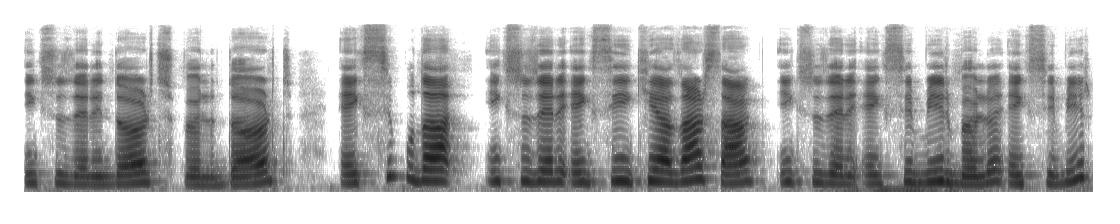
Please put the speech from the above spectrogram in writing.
x üzeri 4 bölü 4 eksi bu da x üzeri eksi 2 yazarsak x üzeri eksi 1 bölü eksi 1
